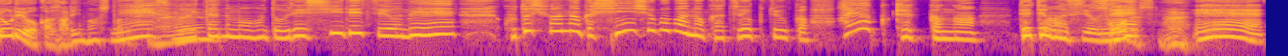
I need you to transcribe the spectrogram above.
勝利を飾りましたね。ね、そういったのも本当嬉しいですよね。今年はなんか新種ボバの活躍というか早く結果が出てますよね。そうですね。ええー、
